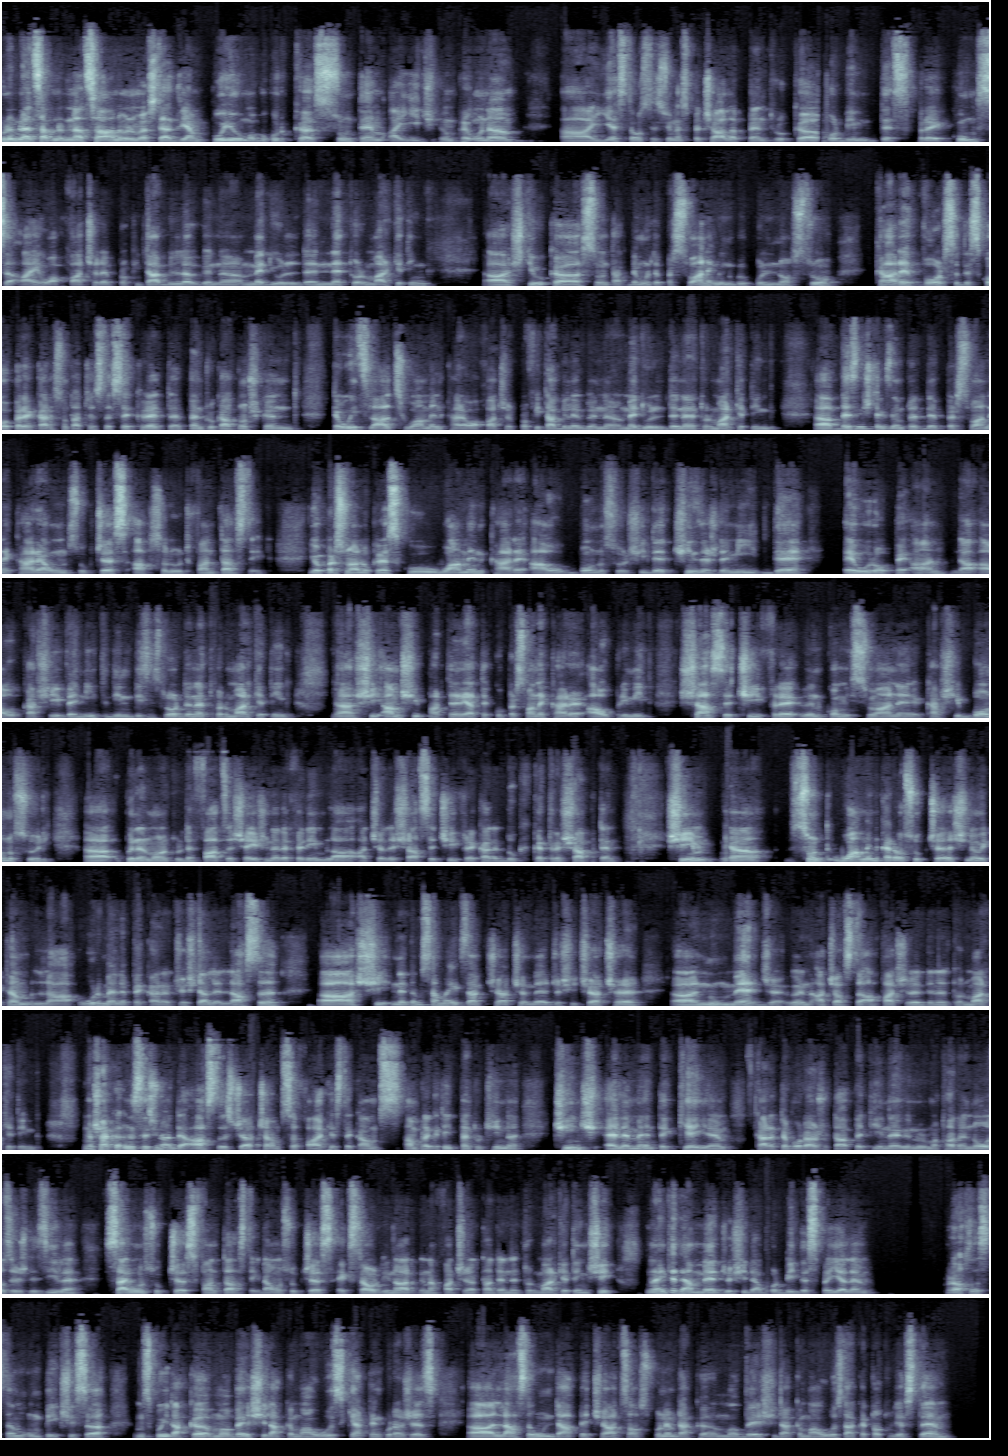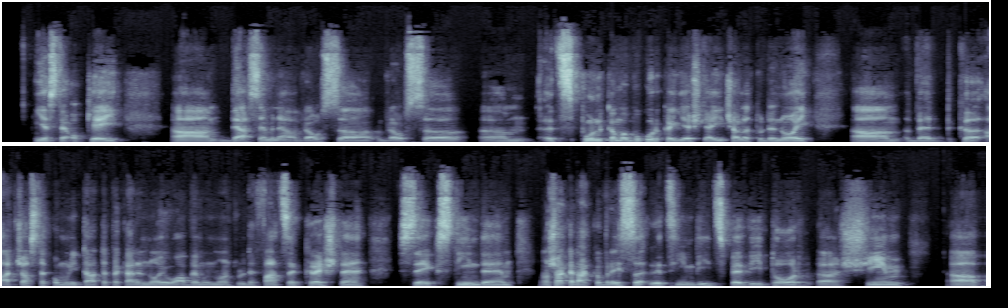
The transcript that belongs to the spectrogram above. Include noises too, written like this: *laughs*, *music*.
Bună dimineața, bună dimineața, numele meu este Adrian Puiu, mă bucur că suntem aici împreună. Este o sesiune specială pentru că vorbim despre cum să ai o afacere profitabilă în uh, mediul de network marketing. Știu că sunt atât de multe persoane în grupul nostru care vor să descopere care sunt aceste secrete, pentru că atunci când te uiți la alți oameni care au afaceri profitabile în uh, mediul de network marketing, uh, vezi niște exemple de persoane care au un succes absolut fantastic. Eu personal lucrez cu oameni care au bonusuri și de 50.000 de euro pe an, da, au ca și venit din business lor de network marketing uh, și am și parteneriate cu persoane care au primit șase cifre în comisioane ca și bonusuri uh, până în momentul de față și aici ne referim la acele șase cifre care duc către șapte. Și uh, sunt oameni care au succes și ne uităm la urmele pe care aceștia le lasă uh, și ne dăm seama exact ceea ce merge și ceea ce Uh, nu merge în această afacere de network marketing. Așa că în sesiunea de astăzi ceea ce am să fac este că am, am pregătit pentru tine 5 elemente cheie care te vor ajuta pe tine în următoarele 90 de zile să ai un succes fantastic, da? un succes extraordinar în afacerea ta de network marketing și înainte de a merge și de a vorbi despre ele, Vreau să stăm un pic și să îmi spui dacă mă vezi și dacă mă auzi, chiar te încurajez. Uh, lasă un da pe chat sau spunem dacă mă vezi și dacă mă auzi, dacă totul este, este ok. Uh, de asemenea, vreau să, vreau să um, îți spun că mă bucur că ești aici alături de noi. Uh, ved că această comunitate pe care noi o avem în momentul de față crește, se extinde, așa că dacă vrei să îți inviți pe viitor uh, și uh,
